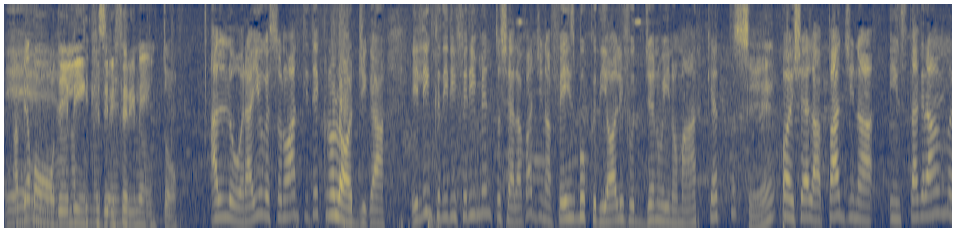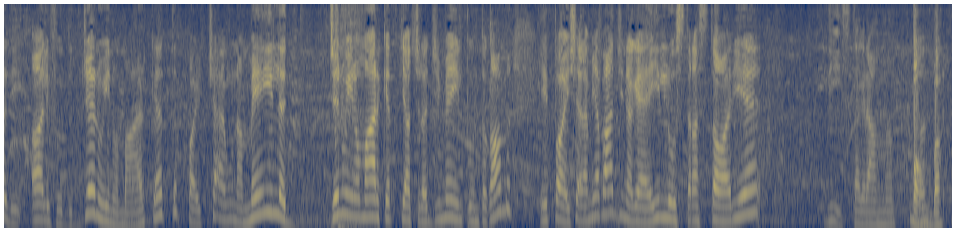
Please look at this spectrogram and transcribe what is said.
E Abbiamo dei link di esempio. riferimento. Allora, io che sono antitecnologica, il link di riferimento c'è la pagina Facebook di Hollywood Genuino Market. Sì. Poi c'è la pagina Instagram di Hollywood Genuino Market, poi c'è una mail genuinomarket.gmail.com e poi c'è la mia pagina che è Illustra Storie di Instagram. Bomba.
